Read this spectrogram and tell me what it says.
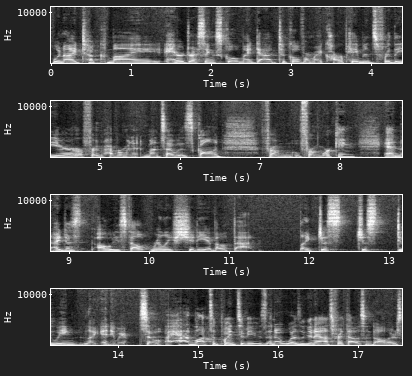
When I took my hairdressing school, my dad took over my car payments for the year or for however many months I was gone from from working, and I just always felt really shitty about that like just just doing like anyway so i had lots of points of views and i wasn't going to ask for a thousand dollars.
